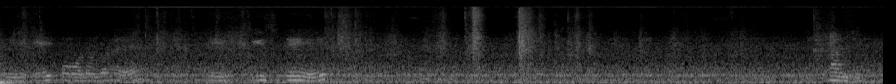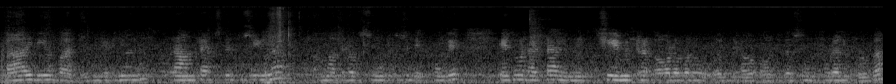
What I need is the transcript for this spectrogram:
ਤੇ ਇਹ ਆਲ ਓਵਰ ਹੈ ਤੇ ਇਸ ਦੇ ਹਾਂਜੀ, ਆਹ ਜਿਹੜੀਆਂ ਬਾਜੂ ਜਿਹੜੀਆਂ ਨਾ, ਰਾਮ ਟੈਕਸ ਦੇ ਤੁਸੀਂ ਨਾ ਮਤਲਬ ਸੂਟ ਤੁਸੀਂ ਦੇਖੋਗੇ, ਇਹ ਤੁਹਾਡਾ 2.5 ਮੀ 6 ਮੀਟਰ ਆਲ ਓਵਰ ਦਾ ਸੂਟ ਪੂਰਾ ਨਿਕਲੂਗਾ,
